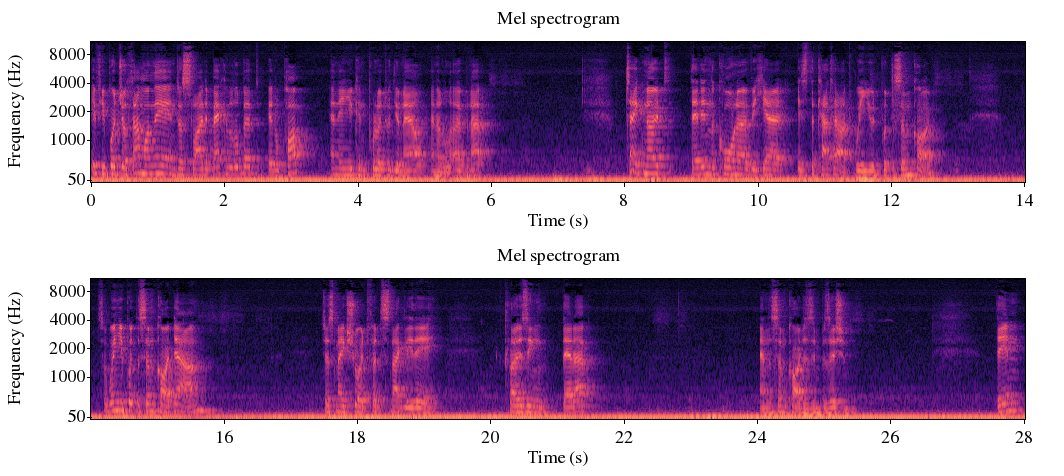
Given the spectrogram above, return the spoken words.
If you put your thumb on there and just slide it back a little bit, it'll pop and then you can pull it with your nail and it'll open up. Take note that in the corner over here is the cutout where you would put the SIM card. So when you put the SIM card down, just make sure it fits snugly there. Closing that up and the SIM card is in position. Then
